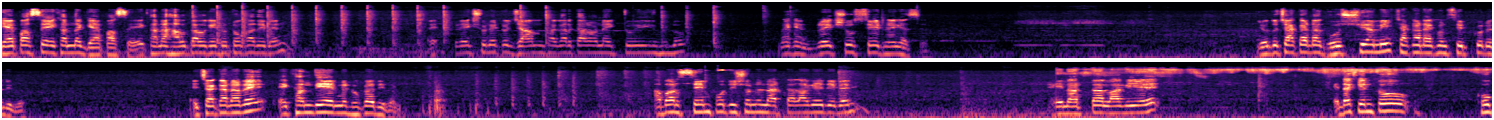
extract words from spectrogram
গ্যাপ আছে এখান দা গ্যাপ আছে। এখানে হালকা হালকা একটু টোকা দিবেন। ব্রেক শুর একটু জাম থাকার কারণে একটু হলো দেখেন ব্রেক শু সেট হয়ে গেছে। যেহেতু চাকাটা ঘষছি আমি, চাকাটা এখন সেট করে দিব। এই চাকাটারে এখান দিয়ে এমনি ঢুকা দিবেন। আবার সেম পজিশনে নাটটা লাগিয়ে দিবেন। এই নাটটা লাগিয়ে এটা কিন্তু খুব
